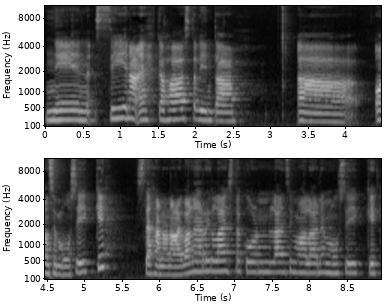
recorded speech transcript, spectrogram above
Niin siinä ehkä haastavinta ää, on se musiikki, sehän on aivan erilaista kuin länsimaalainen musiikki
